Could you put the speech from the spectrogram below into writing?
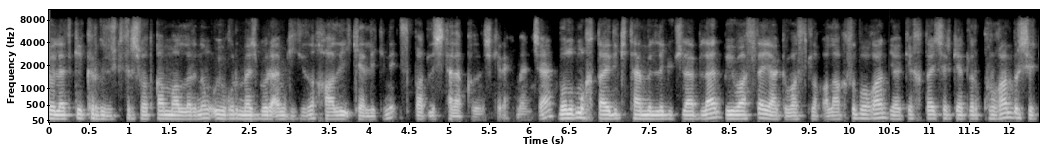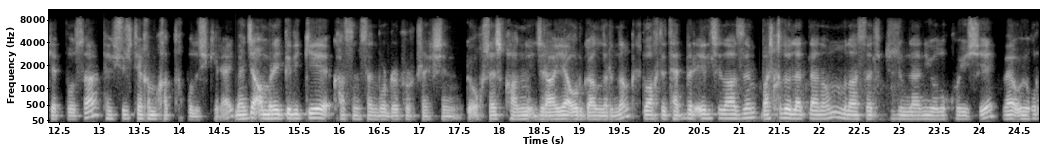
davlatga kirgizishga tirishayotgan mollarining uyg'ur majburiy amgakidan xoli ekanligini isbotlash talab qilinishi kerak mancha. Bo'libmi xitoydagi ta'minlaguvchilar bilan bevosita yoki vositaliq aloqasi bo'lgan yoki xitoy shirkatlari qurgan bir shirkat bo'lsa tekshirish texim qattiq bo'lishi kerak. Mancha amerikadagi customs and border protectionga o'xshash qonun ijroiya organlarining bu vaqtda tadbir elishi lozim. Boshqa davlatlarning munosabatli tuzumlarni yo'lga qo'yishi va uyg'ur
